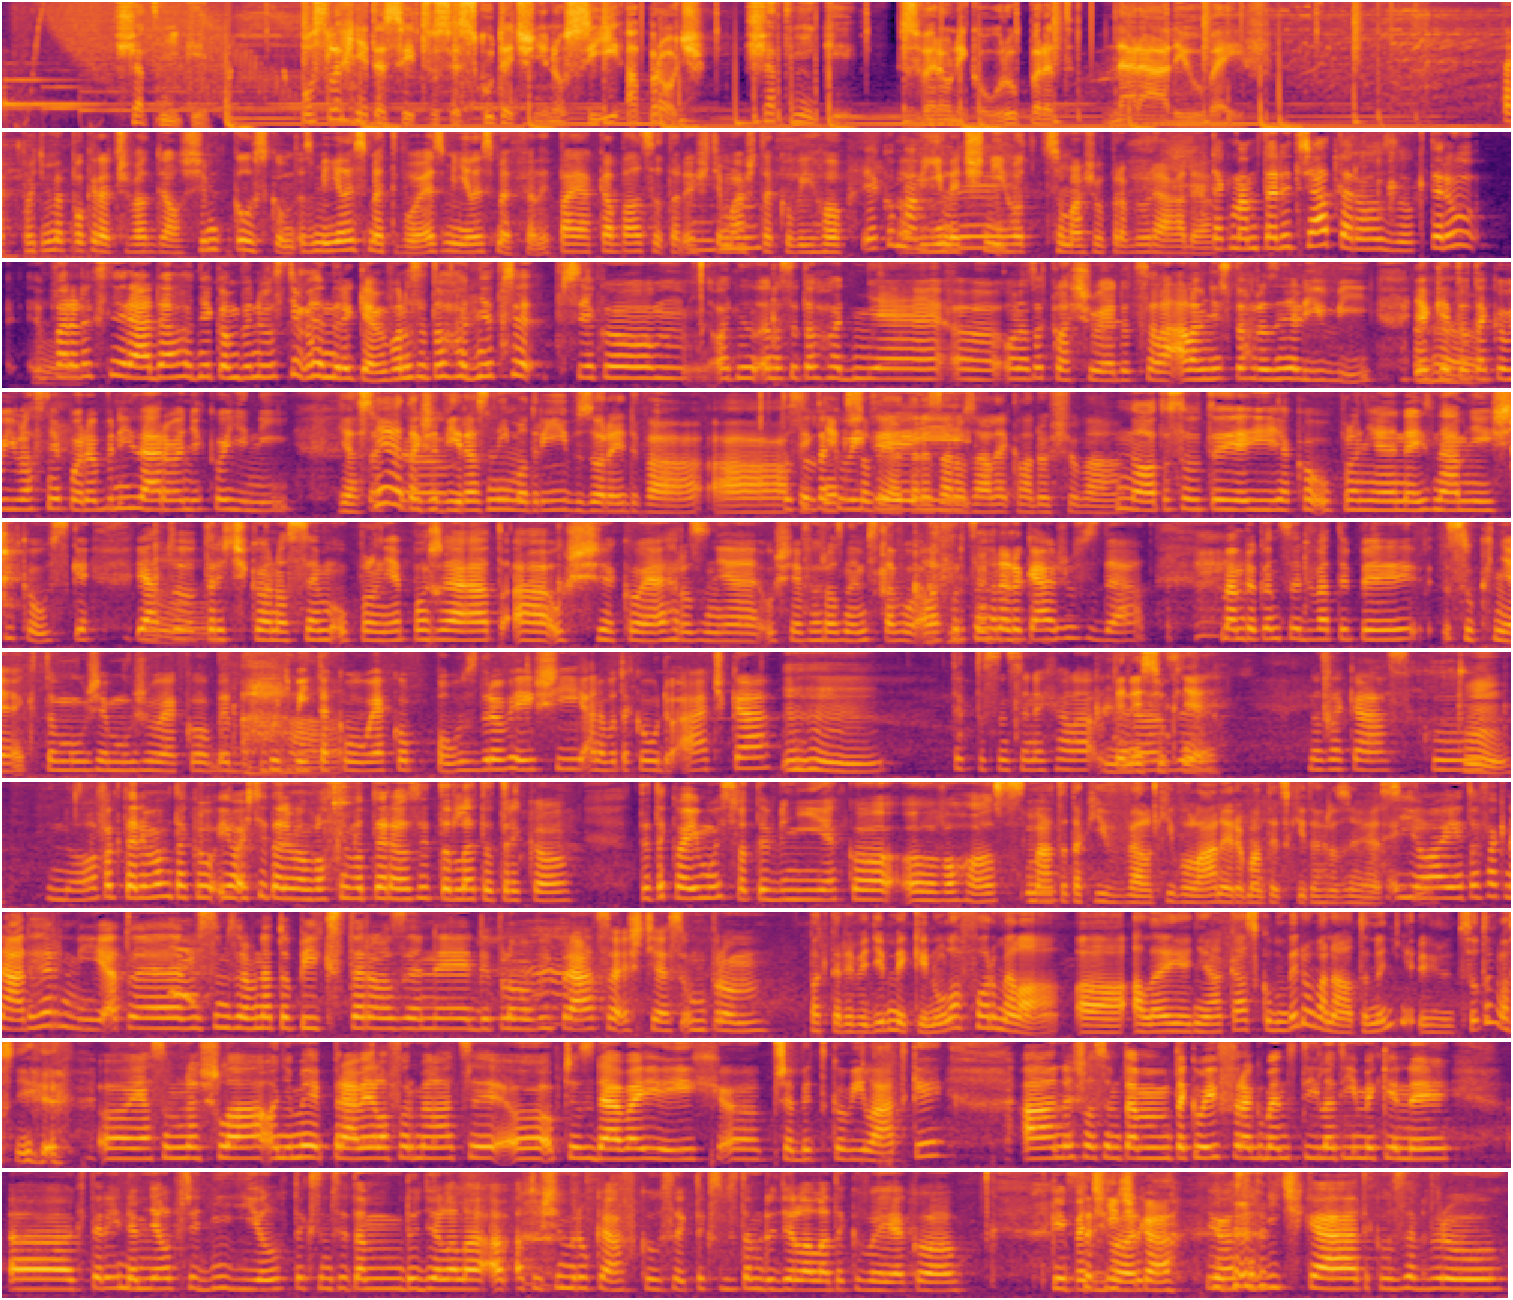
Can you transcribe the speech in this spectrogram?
Šatníky. Poslechněte si, co se skutečně nosí a proč. Šatníky s Veronikou Rupert na rádiu Wave. Tak pojďme pokračovat dalším kouskům. Zmínili jsme tvoje, zmínili jsme Filipa Jakaba, co tady ještě mm-hmm. máš takového jako výjimečného, tady... co máš opravdu ráda? Tak mám tady třeba Tarozu, kterou Hmm. paradoxně ráda hodně kombinuju s tím Henrikem. Ono se to hodně tře, tři, jako, hodně, ono se to hodně, uh, ono to klašuje docela, ale mně se to hrozně líbí, jak Aha. je to takový vlastně podobný, zároveň jako jiný. Jasně, tak, takže uh, výrazný modrý vzory dva a to jsou takový k sobě, její, Tereza Rozálie Kladošová. No, to jsou ty její jako úplně nejznámější kousky. Já to hmm. tričko nosím úplně pořád a už jako je hrozně, už je v hrozném stavu, ale furt se ho nedokážu vzdát. Mám dokonce dva typy sukně sukně k tomu, že můžu jako by, buď mít takovou jako pouzdrovější, anebo takovou do Ačka. Mm-hmm. Tak to jsem si nechala Mini sukně. na zakázku. Hmm. No a pak tady mám takovou, jo, ještě tady mám vlastně od Terezy tohleto triko. To je takový můj svatební jako uh, vohoz. Má to takový velký volány, romantický, to je hrozně hezký. Jo, je to fakt nádherný a to je, myslím, zrovna topík z Terozeny diplomový práce ještě s Umprum. Pak tady vidím Mikinula formela, a, ale je nějaká skombinovaná, to není, co to vlastně je? Já jsem našla, oni mi právě La Formeláci občas dávají jejich přebytkové látky a našla jsem tam takový fragment téhletý mikiny, který neměl přední díl, tak jsem si tam dodělala, a, a tuším rukáv kousek, tak jsem si tam dodělala takový jako Takový srdíčka. Jo, srdíčka, takovou zebru.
